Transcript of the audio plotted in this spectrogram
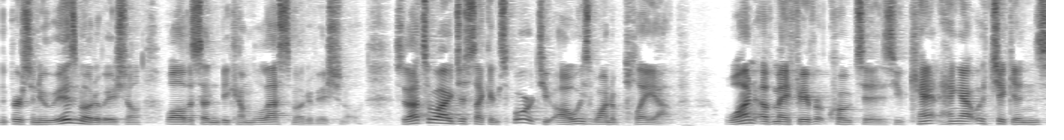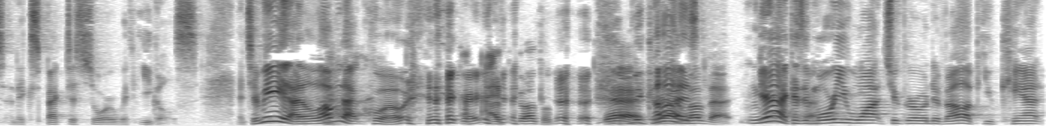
The person who is motivational will all of a sudden become less motivational. So that's why, just like in sports, you always want to play up. One of my favorite quotes is, You can't hang out with chickens and expect to soar with eagles. And to me, I love that quote. Great. awesome. Yeah, because, yeah, I love that. Yeah, because yeah. the more you want to grow and develop, you can't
